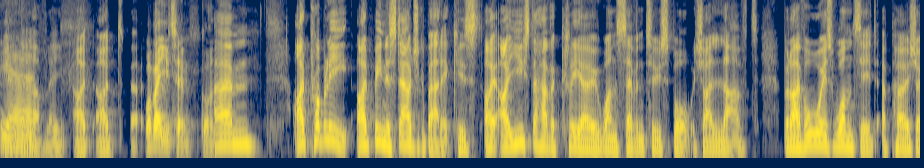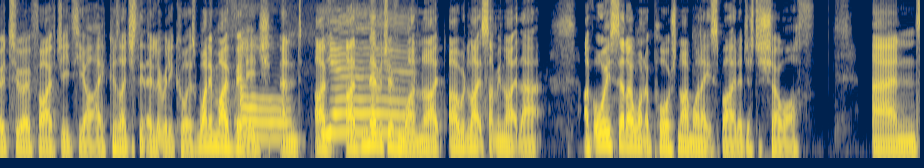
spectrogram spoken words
Yeah, Yeah. they're lovely. I'd I'd uh, What about you, Tim? Go on. Um, I'd probably I'd be nostalgic about it because I, I used to have a Clio 172 Sport which I loved, but I've always wanted a Peugeot 205 GTI because I just think they look really cool. There's one in my village, Oh, and I've I've never driven one, and I I would like something like that. I've always said I want a Porsche 918 Spider just to show off. And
